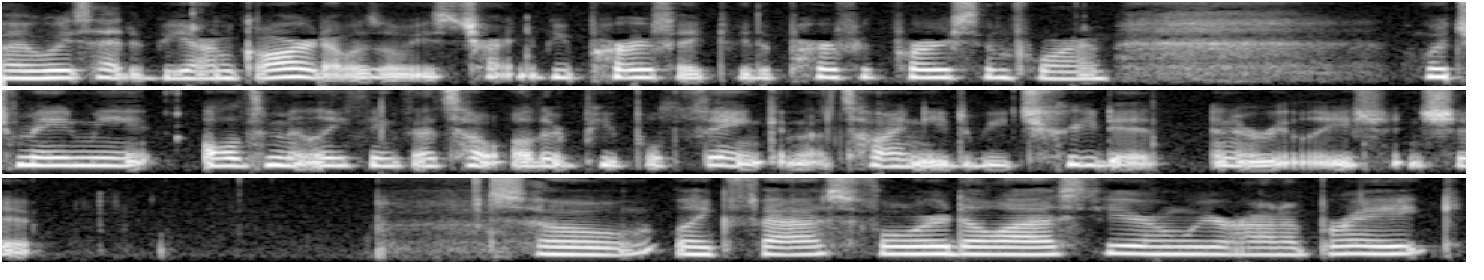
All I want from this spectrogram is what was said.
I always had to be on guard. I was always trying to be perfect, be the perfect person for him, which made me ultimately think that's how other people think and that's how I need to be treated in a relationship. So, like, fast forward to last year and we were on a break.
